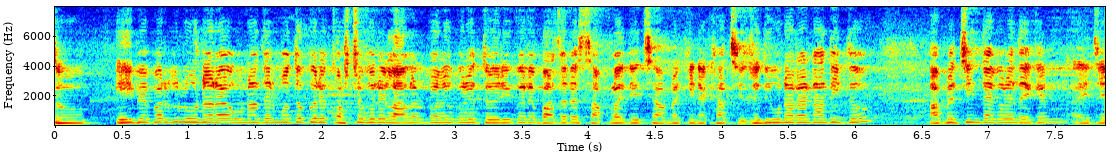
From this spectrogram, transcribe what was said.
তো এই ব্যাপারগুলো ওনারা ওনাদের মতো করে কষ্ট করে লালন পালন করে তৈরি করে বাজারে সাপ্লাই দিচ্ছে, আমরা কিনে খাচ্ছি। যদি ওনারা না দিত, আপনি চিন্তা করে দেখেন, এই যে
